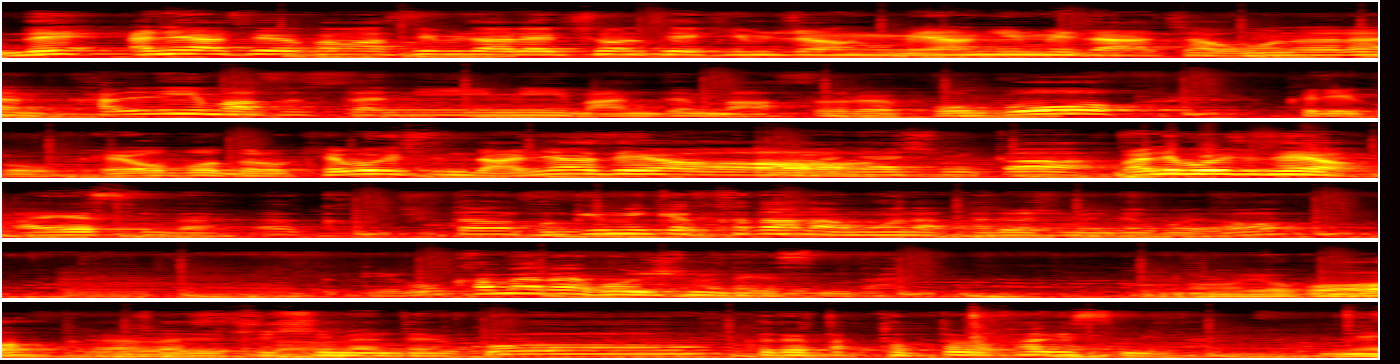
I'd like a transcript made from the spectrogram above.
네, 안녕하세요. 반갑습니다. 렉천트의 김정명입니다. 자, 오늘은 칼리 마술사님이 만든 마술을 보고 그리고 배워보도록 해보겠습니다. 안녕하세요. 아, 안녕하십니까. 빨리 보여주세요. 알겠습니다. 아, 카- 일단 관객님께서 카드 하나 아무거나 가져오시면 되고요. 그리고 카메라에 보여주시면 되겠습니다. 어, 요거. 저희 주시면 되고 그대로 딱 덮도록 하겠습니다. 네.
